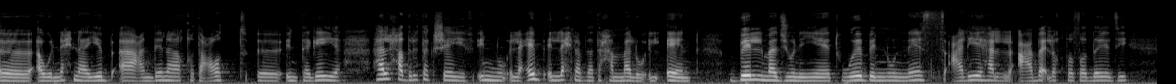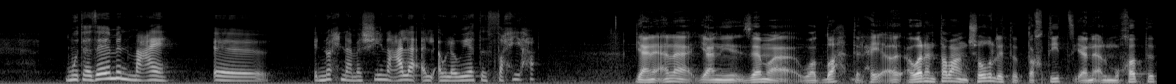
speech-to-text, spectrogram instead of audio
آه، أو إن إحنا يبقى عندنا قطاعات آه، إنتاجية هل حضرتك شايف إنه العبء اللي إحنا بنتحمله الآن بالمديونيات وبإنه الناس عليها الأعباء الاقتصادية دي متزامن معاه آه، إنه إحنا ماشيين على الأولويات الصحيحة؟ يعني أنا يعني زي ما وضحت الحقيقة اولا طبعا شغلة التخطيط يعني المخطط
